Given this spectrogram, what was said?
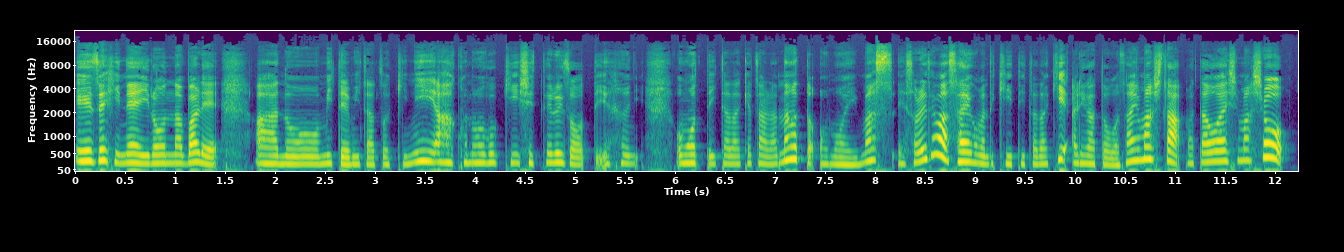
えー、ぜひね、いろんなバレエ、あの、見てみたときに、あ、この動き知ってるぞっていうふうに思っていただけたらなと思います。えー、それでは最後まで聞いていただきありがとうございました。またお会いしましょう。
